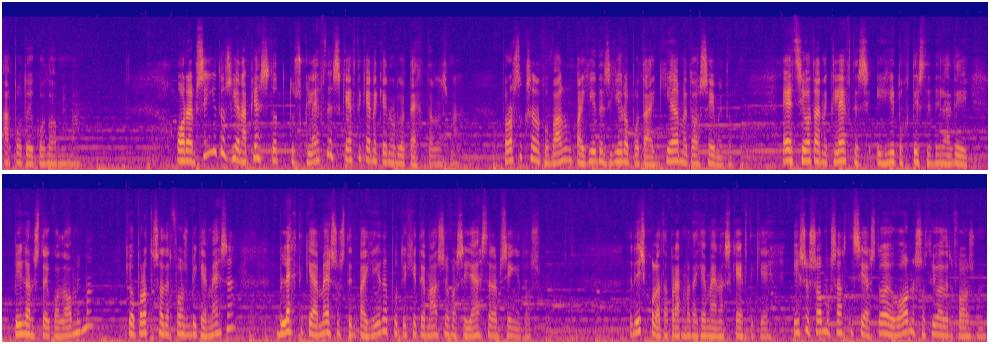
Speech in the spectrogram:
από το οικοδόμημα. Ο Ρεμσίνητο για να πιάσει τότε τους κλέφτες σκέφτηκε ένα καινούριο τέχνασμα. Πρόστοξε να του βάλουν παγίδες γύρω από τα αγκία με το ασήμιτο. Έτσι, όταν οι κλέφτες, οι γη του χτίστη δηλαδή, πήγαν στο οικοδόμημα και ο πρώτος αδερφός μπήκε μέσα, μπλέχτηκε αμέσως στην παγίδα που του είχε ετοιμάσει ο βασιλιάς Ραμσίνητο. Δύσκολα τα πράγματα για μένα, σκέφτηκε. σω όμως αν θυσιαστώ εγώ να σωθεί ο αδερφός μου.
